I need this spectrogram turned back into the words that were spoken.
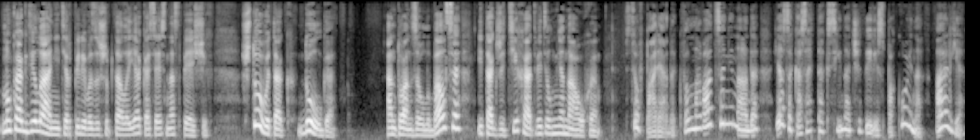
«Ну как дела?» — нетерпеливо зашептала я, косясь на спящих. «Что вы так долго?» Антуан заулыбался и также тихо ответил мне на ухо. «Все в порядок, волноваться не надо. Я заказать такси на четыре. Спокойно, Алья».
